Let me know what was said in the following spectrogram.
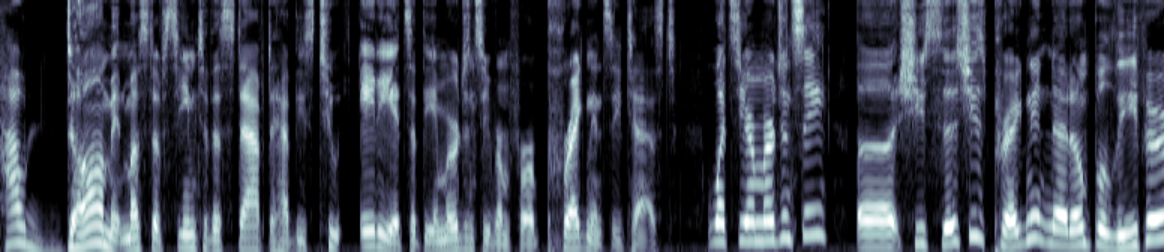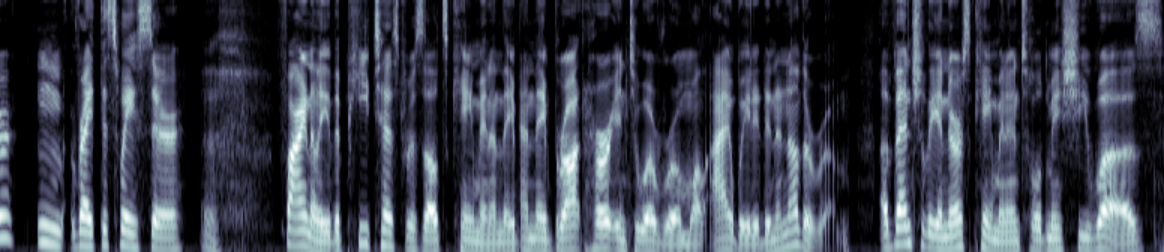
How dumb it must have seemed to the staff to have these two idiots at the emergency room for a pregnancy test. What's your emergency? Uh, she says she's pregnant and I don't believe her? Mm, right this way, sir. Ugh. Finally, the P test results came in and they, and they brought her into a room while I waited in another room. Eventually, a nurse came in and told me she was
